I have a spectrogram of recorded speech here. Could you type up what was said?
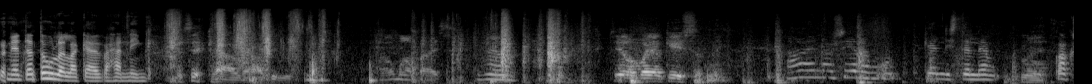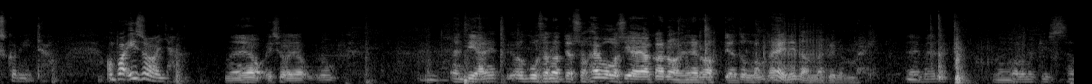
niin, että tuulella käy vähän niin. Se käy vähän sillä. On omaa päissä. Joo. Siellä on meidän kissat. Niin. Ai no siellä mun kellistelee. niin. Kaksko niitä on. Onpa isoja. Ne joo, isoja. No, En tiedä, joku sanoi, että jos on hevosia ja kanoja, niin rottia tullut, mutta ei niitä ole näkynyt meillä. Ei meillä kolme kissaa.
